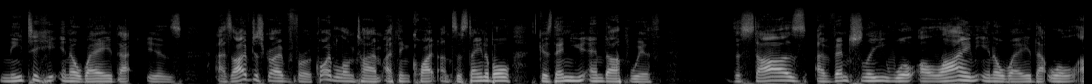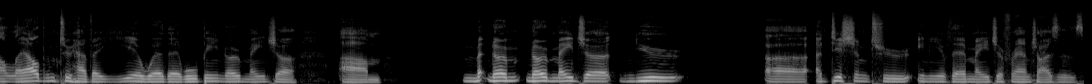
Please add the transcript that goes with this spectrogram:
need to hit in a way that is as I've described for quite a long time, I think quite unsustainable because then you end up with the stars eventually will align in a way that will allow them to have a year where there will be no major um, no no major new uh, addition to any of their major franchises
